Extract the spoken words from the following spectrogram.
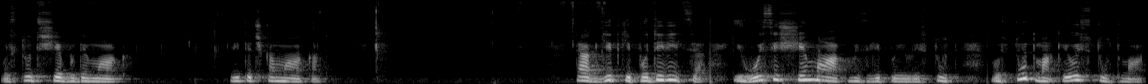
Ось тут ще буде мак. Квіточка мака. Так, дітки, подивіться. І ось іще мак ми зліпили. Тут, ось тут мак і ось тут мак.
